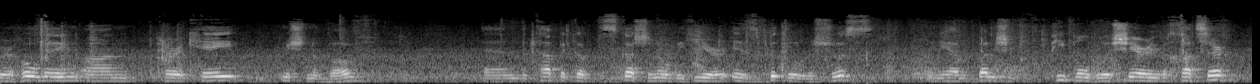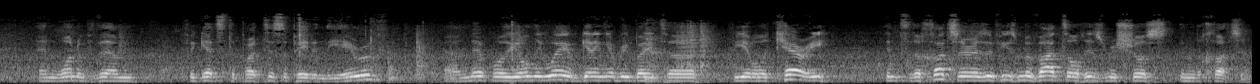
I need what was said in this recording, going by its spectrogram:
We're holding on Parakeh Mishnah and the topic of discussion over here is Bittul Rishus, and you have a bunch of people who are sharing the Chatzar, and one of them forgets to participate in the Eruv, and therefore the only way of getting everybody to be able to carry into the Chatzar is if he's Mavatal his Rishus in the Chatzar.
